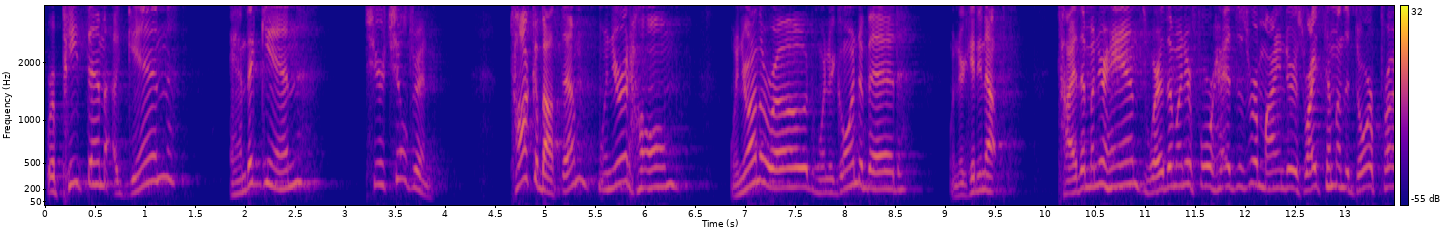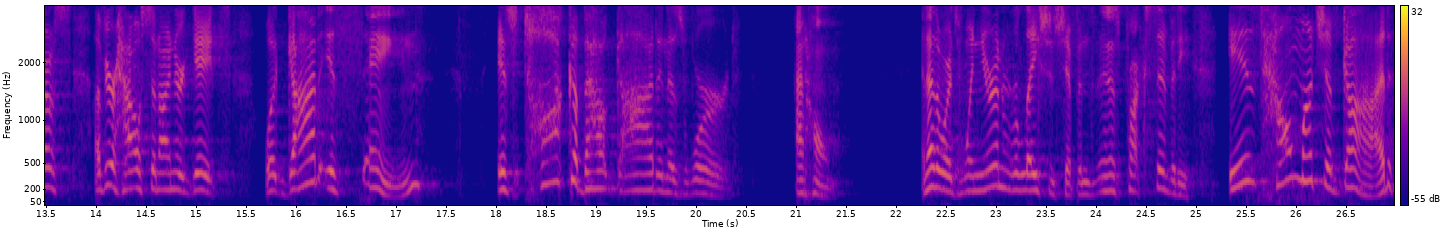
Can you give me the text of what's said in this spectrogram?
Repeat them again and again to your children. Talk about them when you're at home, when you're on the road, when you're going to bed, when you're getting up. Tie them on your hands, wear them on your foreheads as reminders, write them on the doorposts of your house and on your gates. What God is saying is talk about God and His Word at home. In other words, when you're in a relationship and in His proximity, is how much of God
